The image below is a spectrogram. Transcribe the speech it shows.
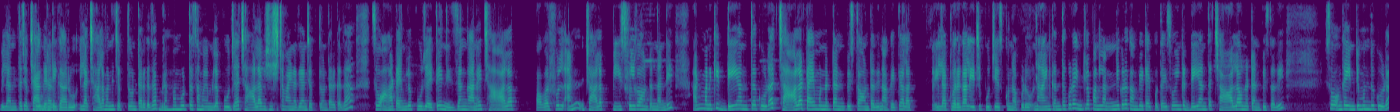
వీళ్ళంతా చెప్ చాగంటి గారు ఇలా చాలామంది చెప్తూ ఉంటారు కదా బ్రహ్మముహూర్త సమయంలో పూజ చాలా విశిష్టమైనది అని చెప్తూ ఉంటారు కదా. సో ఆ టైంలో పూజ అయితే నిజంగానే చాలా పవర్ఫుల్ అండ్ చాలా పీస్ఫుల్గా ఉంటుందండి. అండ్ మనకి డే అంతా కూడా చాలా టైం ఉన్నట్టు అనిపిస్తూ ఉంటుంది. నాకైతే అలా ఇలా త్వరగా లేచి పూజ చేసుకున్నప్పుడు నైన్కంతా కూడా ఇంట్లో పనులు అన్నీ కూడా కంప్లీట్ అయిపోతాయి. సో ఇంకా డే అంతా చాలా ఉన్నట్టు అనిపిస్తుంది. సో ఇంకా ఇంటి ముందు కూడా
